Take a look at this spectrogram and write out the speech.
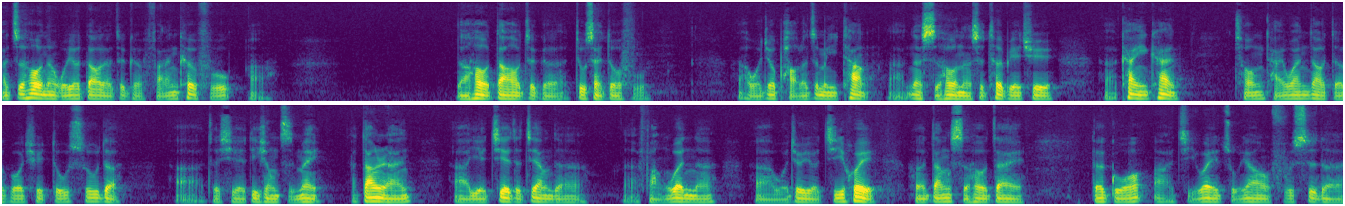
啊，之后呢，我又到了这个法兰克福啊，然后到这个杜塞多夫，啊，我就跑了这么一趟啊。那时候呢，是特别去啊看一看从台湾到德国去读书的啊这些弟兄姊妹。啊当然啊，也借着这样的呃访问呢，啊，我就有机会和当时候在德国啊几位主要服侍的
